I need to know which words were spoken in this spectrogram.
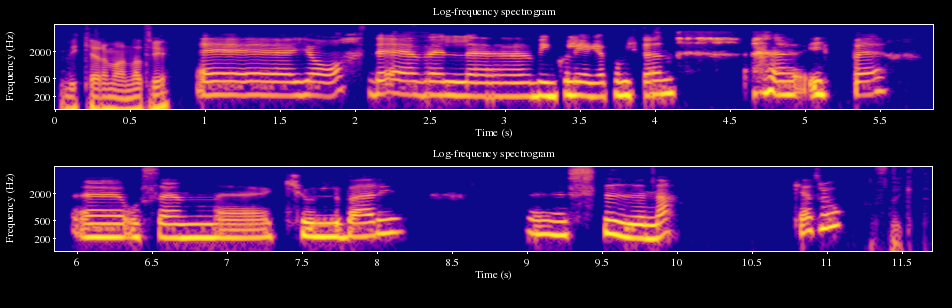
Vilka är de andra tre? Eh, ja, det är väl eh, min kollega på mitten, Ippe, eh, och sen eh, Kullberg, eh, Stina, kan jag tro. Snyggt.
